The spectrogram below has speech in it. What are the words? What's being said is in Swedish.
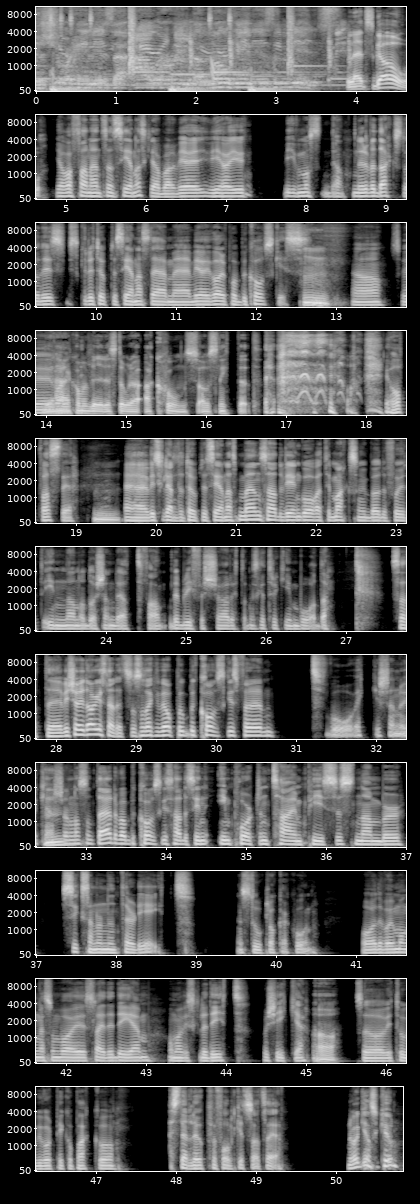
The short end is an hour and the long end is a minute. Let's go! Ja, vad fan har hänt sen senast grabbar? Vi har, vi har ju... Vi måste, ja, nu är det väl dags då. Det, vi skulle ta upp det senaste här med... Vi har ju varit på Bukowskis. Mm. Ja, så Det här varit, kommer bli det stora auktionsavsnittet. ja, jag hoppas det. Mm. Eh, vi skulle inte ta upp det senast, men så hade vi en gåva till Max som vi behövde få ut innan och då kände jag att fan, det blir för körigt om vi ska trycka in båda. Så att, eh, vi kör idag istället. Så som sagt, vi var på Bukowskis för eh, två veckor sedan nu kanske. Mm. Eller något sånt där. Det var Bukowskis hade sin Important Time Pieces number 638. En stor klockaktion. Och det var ju många som var i Slider DM om att vi skulle dit och kika. Ja. Så vi tog vårt pick och pack och ställde upp för folket så att säga. Det var ganska kul.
